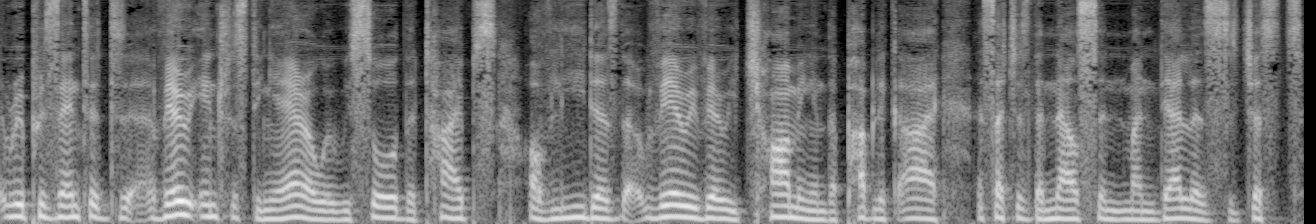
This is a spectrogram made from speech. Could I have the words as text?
represented a very interesting era where we saw the types of leaders that are very, very charming in the public eye, such as the Nelson Mandelas, just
